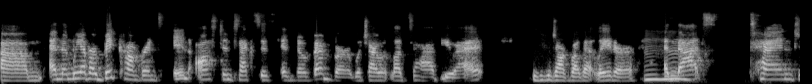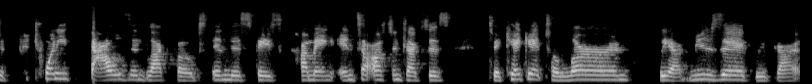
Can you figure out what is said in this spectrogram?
Um, and then we have our big conference in Austin, Texas in November, which I would love to have you at. We can talk about that later. Mhm. And that's 10 to 20,000 Black folks in this space coming into Austin, Texas to kick it, to learn. We have music, we've got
